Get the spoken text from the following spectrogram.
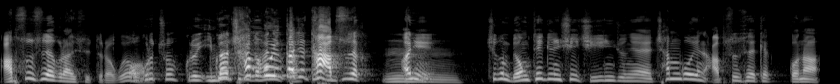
압수수색을 할 수 있더라고요. 어 그렇죠. 그리고 그 참고인까지 다 압수수색. 음. 아니 지금 명태균 씨 지인 중에 참고인 압수수색했거나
